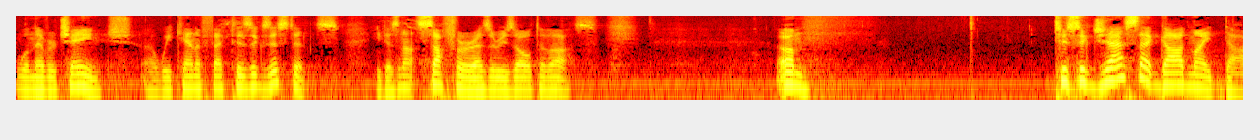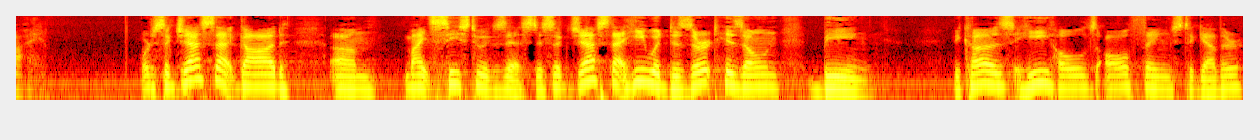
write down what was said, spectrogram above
will never change. Uh, we can't affect his existence. He does not suffer as a result of us. Um, to suggest that God might die, or to suggest that God um, might cease to exist, to suggest that he would desert his own being because he holds all things together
